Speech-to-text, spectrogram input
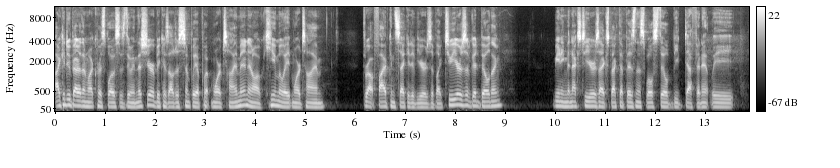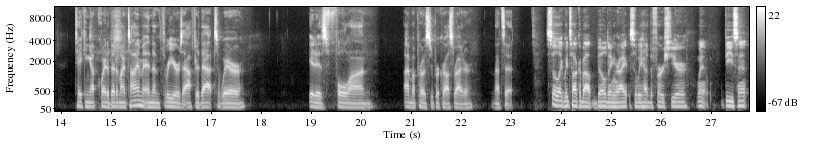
I could do better than what Chris Blose is doing this year because I'll just simply have put more time in and I'll accumulate more time throughout five consecutive years of like two years of good building. Meaning the next two years, I expect that business will still be definitely taking up quite a bit of my time. And then three years after that to where it is full on, I'm a pro supercross rider. And that's it. So, like we talk about building, right? So, we had the first year went decent.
